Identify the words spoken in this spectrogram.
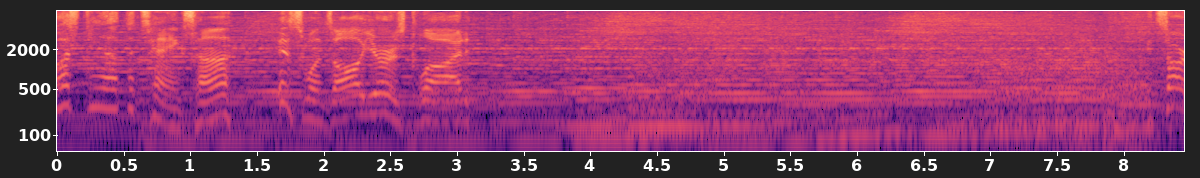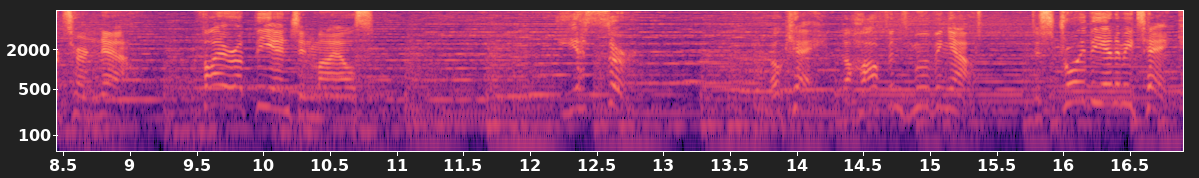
Busting out the tanks, huh? This one's all yours, Claude. It's our turn now. Fire up the engine, Miles. Yes, sir. Okay, the Hafen's moving out. Destroy the enemy tank.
